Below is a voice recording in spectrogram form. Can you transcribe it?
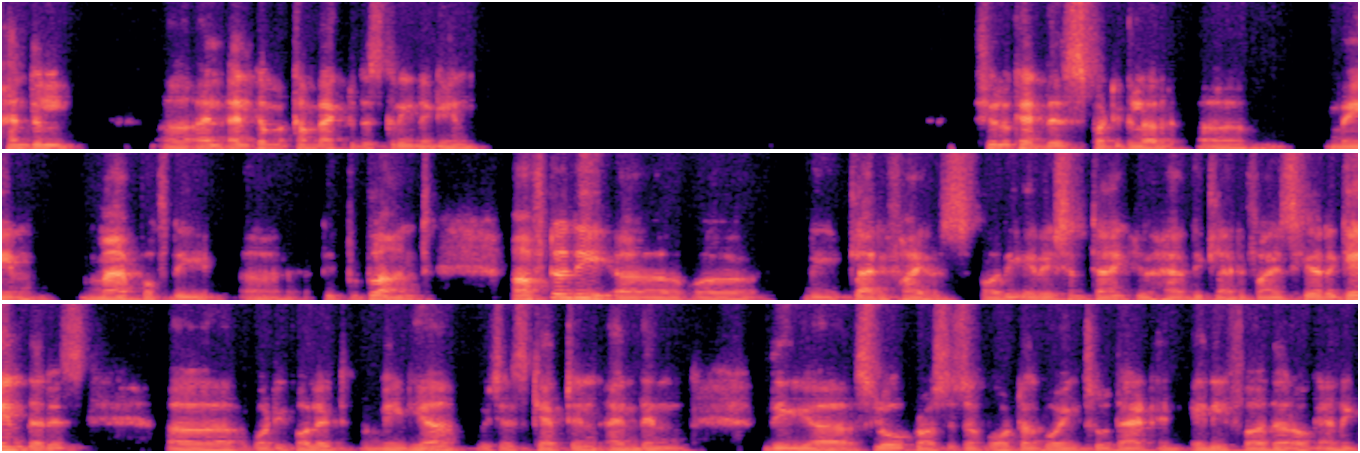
handle, uh, I'll, I'll come, come back to the screen again. If you look at this particular um, main map of the, uh, the plant, after the uh, uh, the clarifiers or the aeration tank, you have the clarifiers. Here again, there is uh, what you call it, media, which is kept in, and then the uh, slow process of water going through that and any further organic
